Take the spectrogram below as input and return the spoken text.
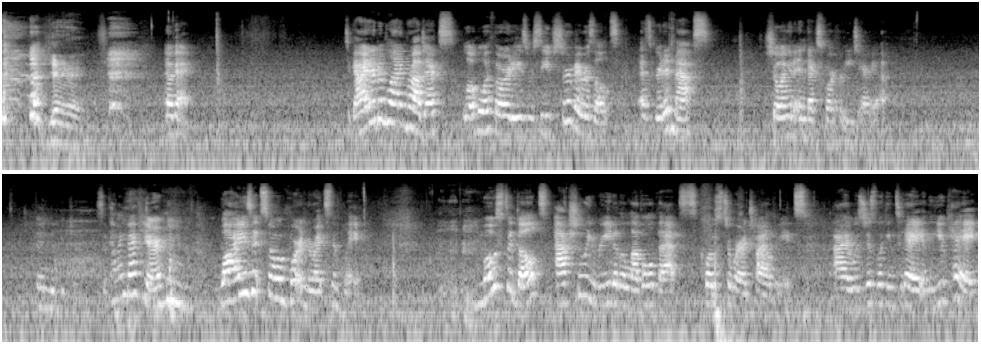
yeah. Okay. To guide urban planning projects, local authorities receive survey results as gridded maps showing an index score for each area. So coming back here, why is it so important to write simply? Most adults actually read at a level that's close to where a child reads. I was just looking today, in the UK,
